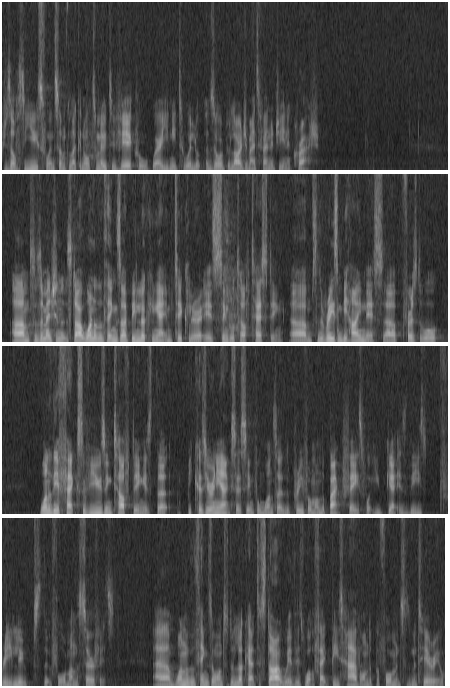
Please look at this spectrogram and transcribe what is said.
which is obviously useful in something like an automotive vehicle where you need to absorb a large amount of energy in a crash. Um, so as I mentioned at the start, one of the things I've been looking at in particular is single tuft testing. Um, so the reason behind this, uh, first of all, one of the effects of using tufting is that because you're only accessing from one side of the preform, on the back face what you get is these free loops that form on the surface. Um, one of the things I wanted to look at to start with is what effect these have on the performance of the material.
